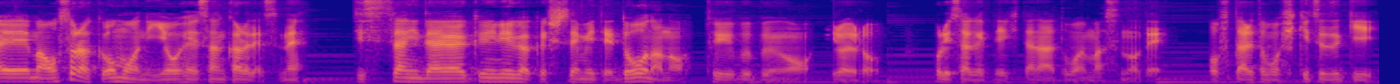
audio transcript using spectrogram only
えー、まあ、おそらく主に洋平さんからですね、実際に大学院留学してみてどうなの？という部分をいろいろ掘り下げていきたいなと思いますので、お二人とも引き続き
